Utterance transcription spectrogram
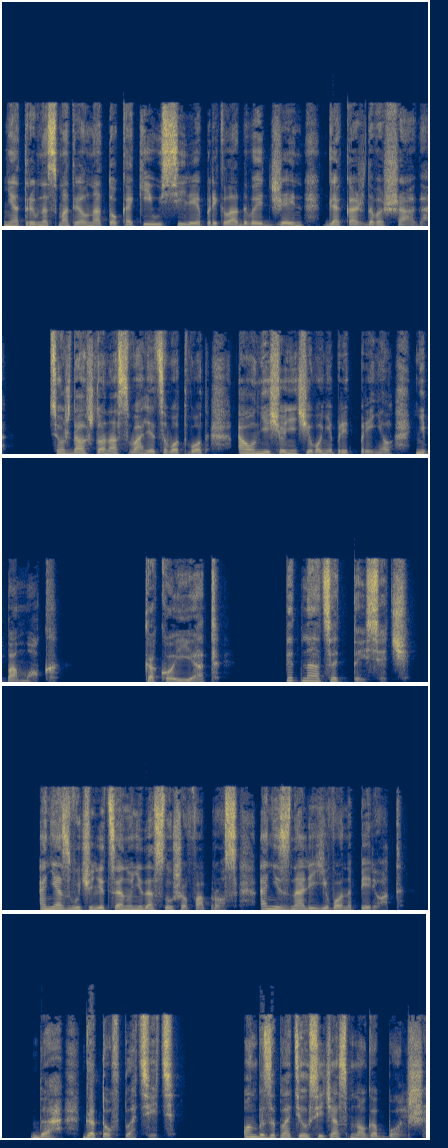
Неотрывно смотрел на то, какие усилия прикладывает Джейн для каждого шага. Все ждал, что она свалится вот-вот, а он еще ничего не предпринял, не помог. «Какой яд?» «Пятнадцать тысяч». Они озвучили цену, не дослушав вопрос. Они знали его наперед. «Да, готов платить». Он бы заплатил сейчас много больше.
